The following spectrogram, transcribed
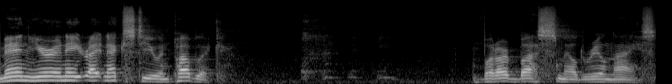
Men urinate right next to you in public. But our bus smelled real nice.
